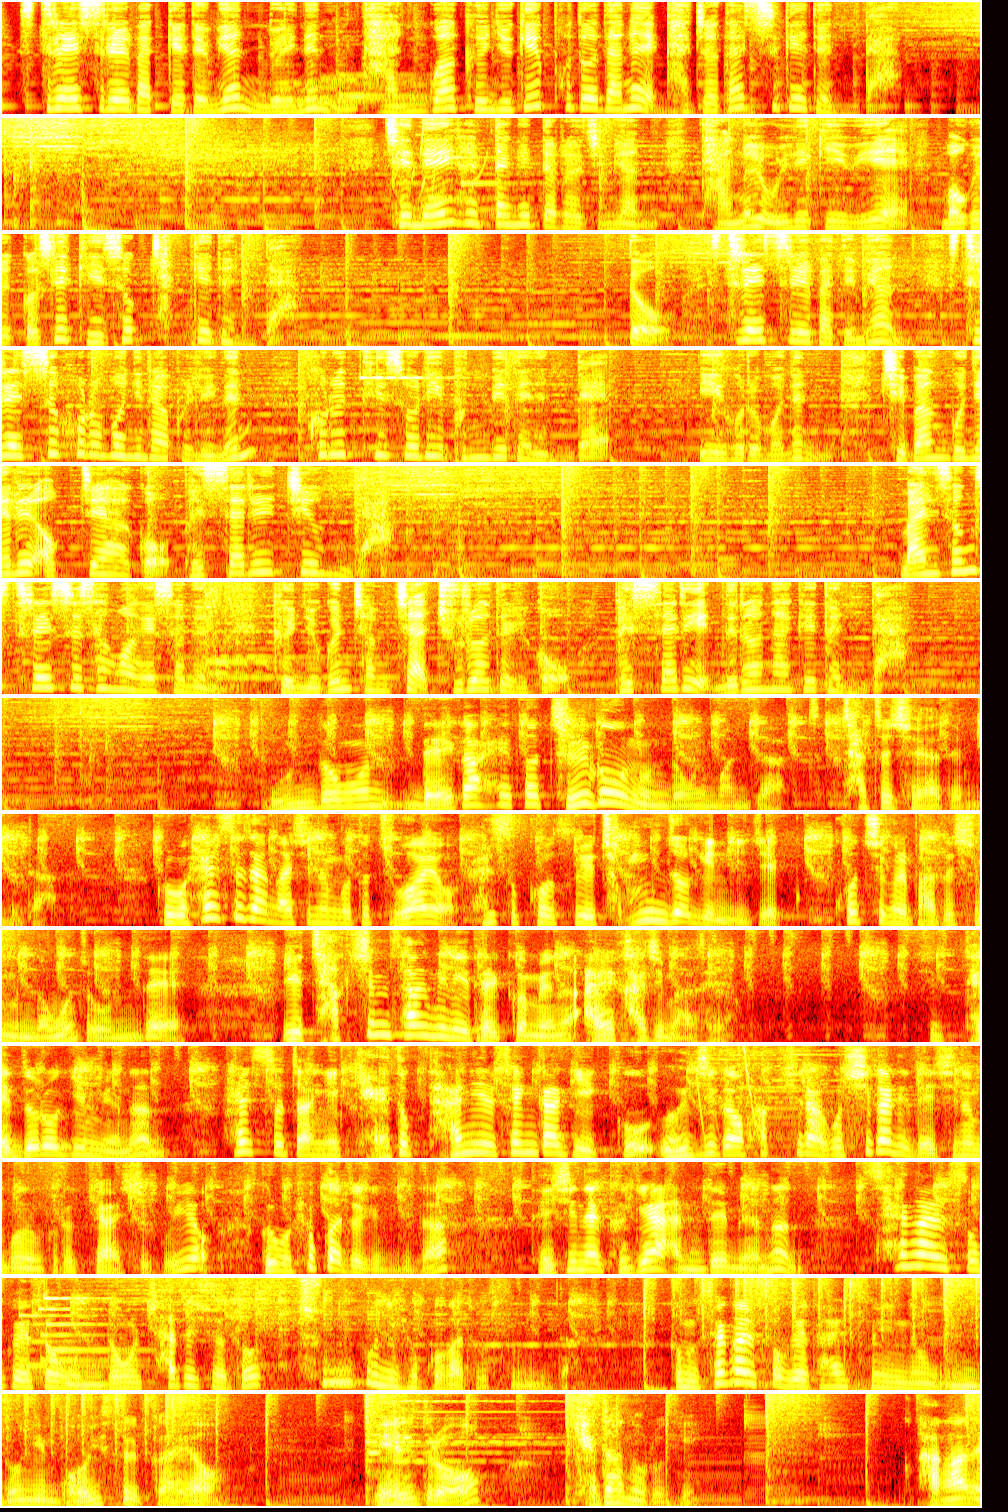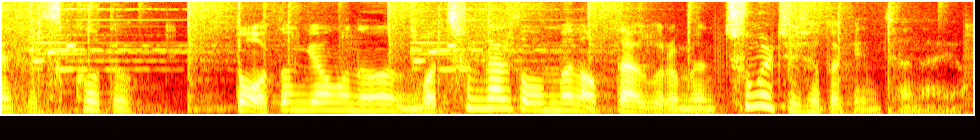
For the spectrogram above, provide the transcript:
스트레스를 받게 되면 뇌는 간과 근육의 포도당을 가져다 쓰게 된다. 체내의 혈당이 떨어지면 당을 올리기 위해 먹을 것을 계속 찾게 된다. 또 스트레스를 받으면 스트레스 호르몬이라 불리는 코르티솔이 분비되는데 이 호르몬은 지방 분해를 억제하고 뱃살을 찌운다. 만성 스트레스 상황에서는 근육은 점차 줄어들고 뱃살이 늘어나게 된다. 운동은 내가 해서 즐거운 운동을 먼저 찾으셔야 됩니다. 그리고 헬스장 가시는 것도 좋아요. 헬스 코스의 전문적인 이제 코칭을 받으시면 너무 좋은데 이게 작심삼일이 될 거면 아예 가지 마세요. 되도록이면은 헬스장에 계속 다닐 생각이 있고 의지가 확실하고 시간이 되시는 분은 그렇게 하시고요. 그러면 효과적입니다. 대신에 그게 안 되면은 생활 속에서 운동을 찾으셔도 충분히 효과가 좋습니다. 그럼 생활 속에서 할 수 있는 운동이 뭐 있을까요? 예를 들어 계단 오르기, 방 안에서 스쿼드, 또 어떤 경우는 뭐 층간 소음만 없다 그러면 춤을 추셔도 괜찮아요.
